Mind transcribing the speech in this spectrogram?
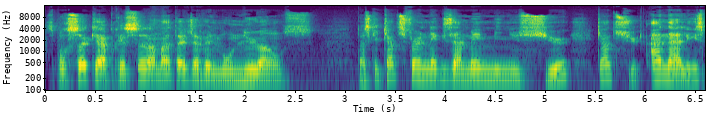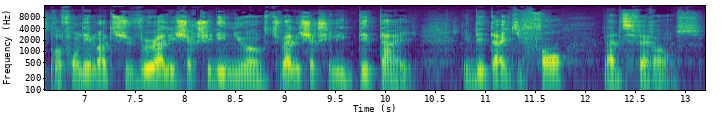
C'est pour ça qu'après ça, dans ma tête, j'avais le mot nuance. Parce que quand tu fais un examen minutieux, quand tu analyses profondément, tu veux aller chercher des nuances, tu veux aller chercher les détails, les détails qui font la différence.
